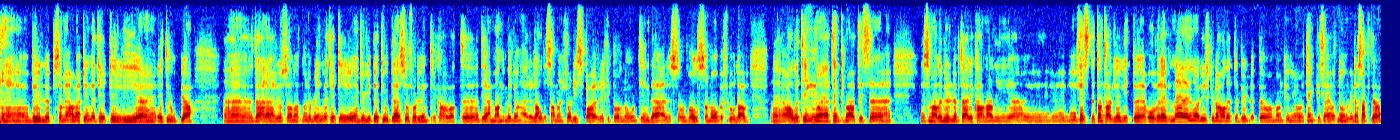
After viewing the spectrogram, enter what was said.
bryllup som jeg har vært invitert til i Etiopia. Uh, der er det jo sånn at Når du blir invitert til bryllup i Etiopia, så får du inntrykk av at det er mange millionærer alle sammen. For de sparer ikke på noen ting. Det er så voldsom overflod av alle ting. Og jeg tenker meg at disse som hadde bryllup der i Kana, de festet antagelig litt over evne når de skulle ha dette bryllupet. Og man kunne jo tenke seg at noen ville sagt ja,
